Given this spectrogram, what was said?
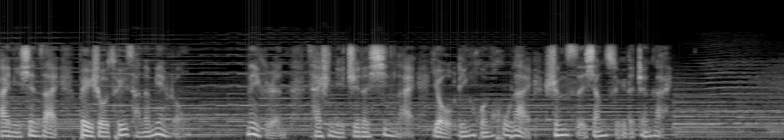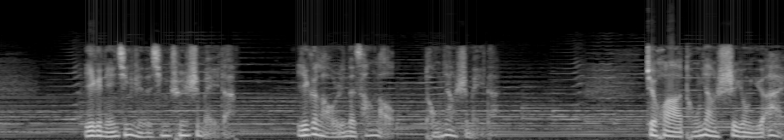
爱你现在备受摧残的面容。那个人才是你值得信赖、有灵魂互赖、生死相随的真爱。一个年轻人的青春是美的，一个老人的苍老同样是美的。这话同样适用于爱。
